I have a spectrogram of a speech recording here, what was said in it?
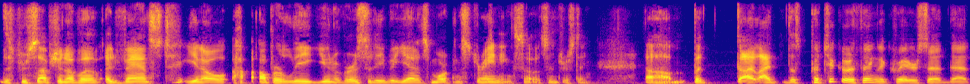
this perception of an advanced, you know, upper league university, but yet it's more constraining. So it's interesting. Um, but I, I, this particular thing the creator said that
